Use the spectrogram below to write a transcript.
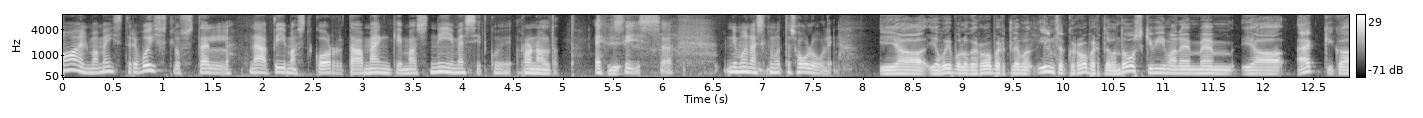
maailmameistrivõistlustel näeb viimast korda mängimas nii Messit kui Ronaldot, ehk siis nii mõneski mõttes oluline ja, ja võib-olla ka Robert Levan-, ilmselt ka Robert Lewandowski viimane mm ja äkki ka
